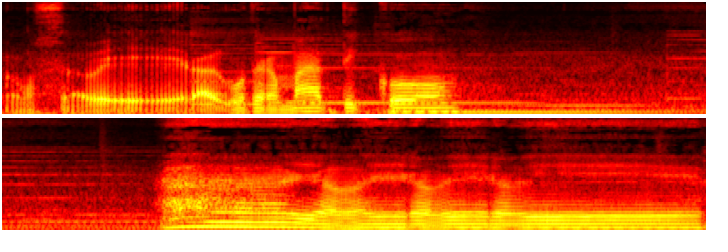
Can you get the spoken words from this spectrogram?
Vamos a ver. Algo dramático. Ay, a ver, a ver, a ver.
